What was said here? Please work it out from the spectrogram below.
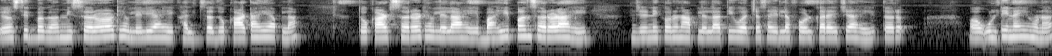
व्यवस्थित बघा मी सरळ ठेवलेली आहे. खालचा जो काठ आहे आपला तो काठ सरळ ठेवलेला आहे. बाही पण सरळ आहे. जेणेकरून आपल्याला ती वरच्या साईडला फोल्ड करायची आहे. तर उलटी नाही होणार.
